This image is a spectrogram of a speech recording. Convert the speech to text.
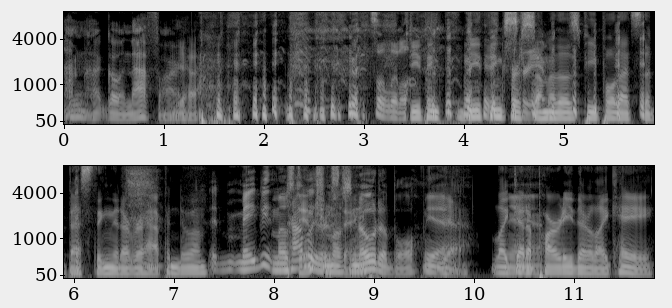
I'm not going that far. yeah. That's a little. Do you think? Do you think for some of those people that's the best thing that ever happened to them? Maybe Most probably the most notable. yeah. yeah. Like Yeah, at a party, they're like, "Hey,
